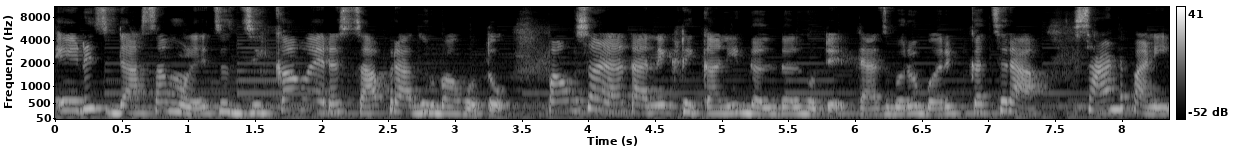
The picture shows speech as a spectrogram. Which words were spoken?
एडिस डासामुळेच झिका व्हायरसचा प्रादुर्भाव होतो. पावसाळ्यात अनेक ठिकाणी दलदल होते. त्याचबरोबर कचरा सांडपाणी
